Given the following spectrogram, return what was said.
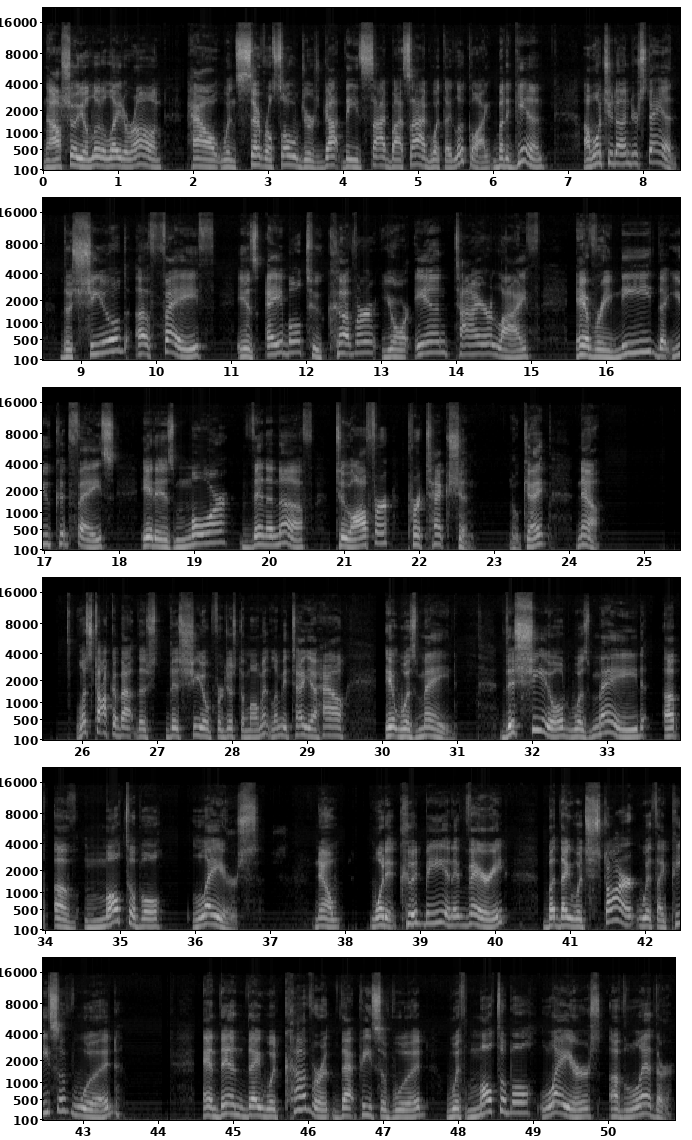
Now, I'll show you a little later on how, when several soldiers got these side by side, what they look like. But again, I want you to understand the shield of faith is able to cover your entire life, every need that you could face. It is more than enough to offer protection. Okay? Now, let's talk about this, this shield for just a moment. Let me tell you how it was made. This shield was made up of multiple layers. Now, what it could be, and it varied, but they would start with a piece of wood and then they would cover that piece of wood with multiple layers of leather.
